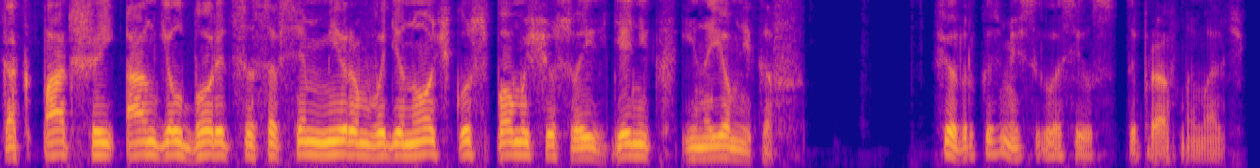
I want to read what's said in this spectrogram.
как падший ангел, борется со всем миром в одиночку с помощью своих денег и наемников. Федор Кузьмич согласился. Ты прав, мой мальчик.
